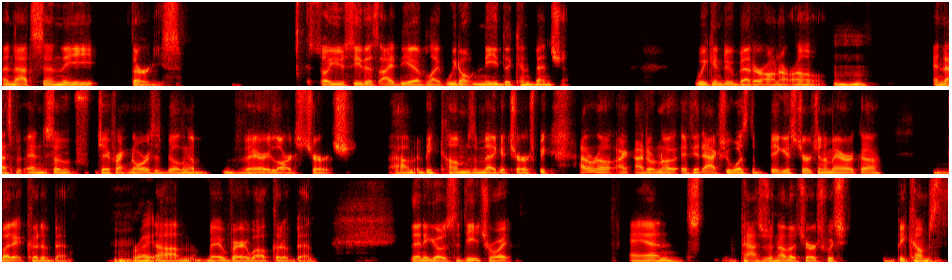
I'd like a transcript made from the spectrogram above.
And that's in the 30s. So you see this idea of like, we don't need the convention. We can do better on our own. hmm And that's, and so J. Frank Norris is building a very large church. Um, it becomes a mega church. I don't know. I, I don't know if it actually was the biggest church in America, but it could have been. Right. Um, very well could have been. Then he goes to Detroit and pastors another church, which becomes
